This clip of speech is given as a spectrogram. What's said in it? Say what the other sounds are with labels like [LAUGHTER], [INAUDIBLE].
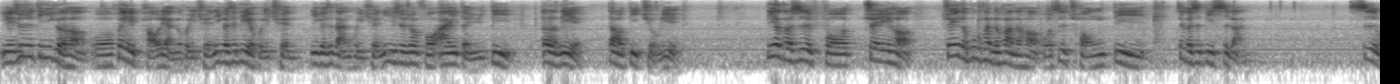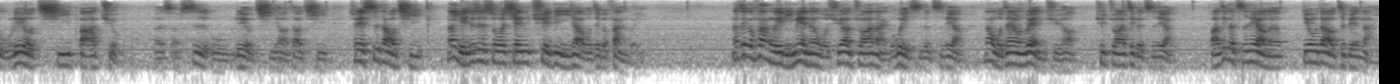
也就是第一个哈，我会跑两个回圈，一个是列回圈，一个是栏回圈，意思是说 for i 等于第二列到第九列，第二个是 for j 哈，j 的部分的话呢哈，我是从第这个是第四栏，四五六七八九。呃，四五六七哈到七，所以四到七，那也就是说先确定一下我这个范围。那这个范围里面呢，我需要抓哪个位置的资料？那我再用 range 哈去抓这个资料，把这个资料呢丢到这边来。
